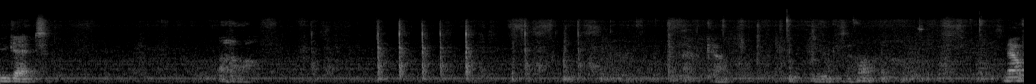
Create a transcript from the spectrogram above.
you get a half. There we go. You get a half. Now,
